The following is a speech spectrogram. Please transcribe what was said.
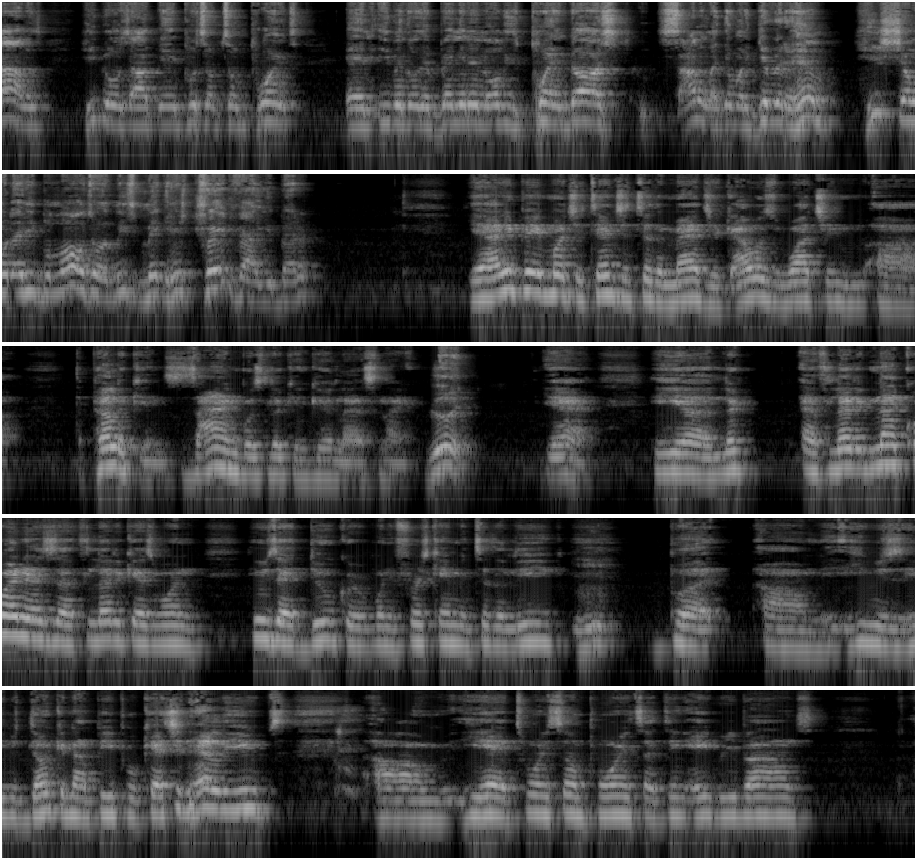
He goes out there and puts up some points. And even though they're bringing in all these point guards, sounding like they want to get rid of him, he's showing that he belongs, or at least making his trade value better. Yeah, I didn't pay much attention to the Magic. I was watching uh, the Pelicans. Zion was looking good last night. Good. Yeah, he uh, looked athletic, not quite as athletic as when he was at Duke or when he first came into the league, mm-hmm. but um, he was he was dunking on people, catching alley oops. Um, he had twenty some points, I think eight rebounds,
